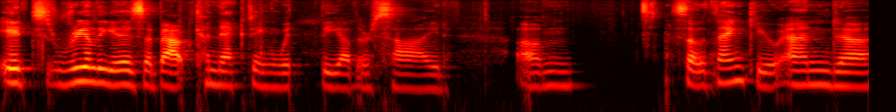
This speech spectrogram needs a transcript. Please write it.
it really is about connecting with the other side. Um, so thank you. And uh,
